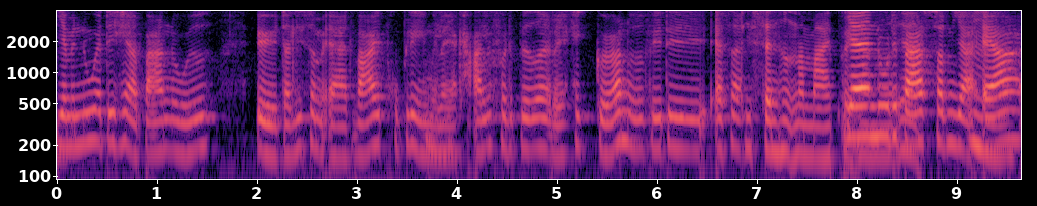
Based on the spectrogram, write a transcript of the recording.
jamen nu er det her bare noget, øh, der ligesom er et varigt problem, mm. eller jeg kan aldrig få det bedre, eller jeg kan ikke gøre noget ved det. Altså, det er sandheden om mig på Ja, en nu er det måde. bare sådan, jeg mm. er,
